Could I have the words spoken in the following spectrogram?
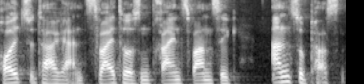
heutzutage, an 2023 anzupassen.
